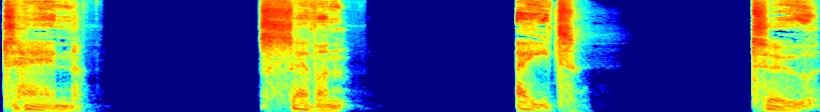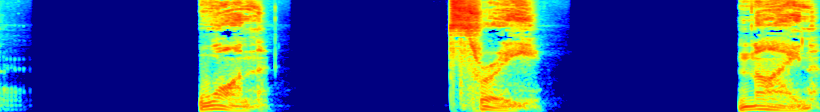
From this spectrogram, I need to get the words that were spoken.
Ten. Seven. Eight. Two. One. Three. Nine.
